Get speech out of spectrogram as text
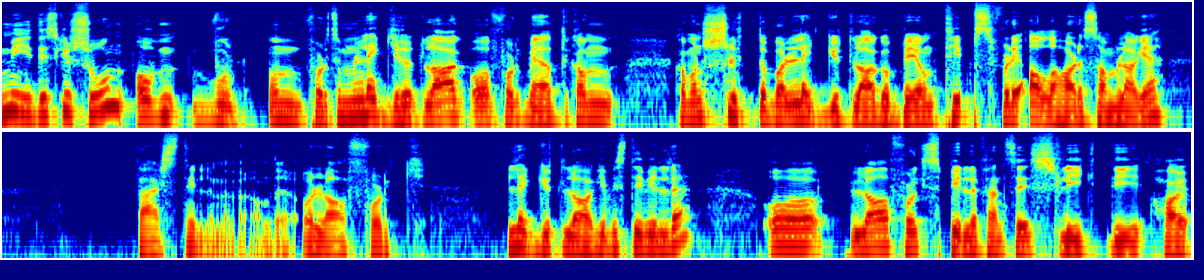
mye diskusjon om, hvor, om folk som legger ut lag, og folk mener at kan, kan man slutte å bare legge ut lag og be om tips fordi alle har det samme laget. Vær snille med hverandre, og la folk legge ut laget hvis de vil det. Og la folk spille fantasy slik de har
